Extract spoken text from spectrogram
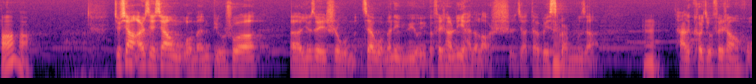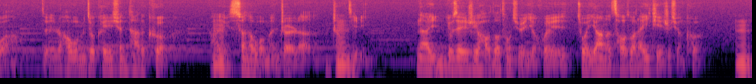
啊。就像，而且像我们，比如说，呃，UZH 我们在我们领域有一个非常厉害的老师，叫 David Scarmuza，嗯，他的课就非常火，对，然后我们就可以选他的课，然后算到我们这儿的成绩里。那 UZH 有好多同学也会做一样的操作来 ETH 选课。嗯，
